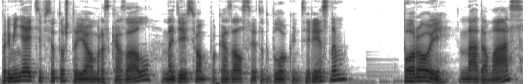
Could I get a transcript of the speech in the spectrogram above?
Применяйте все то, что я вам рассказал. Надеюсь, вам показался этот блок интересным. Порой надо más.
